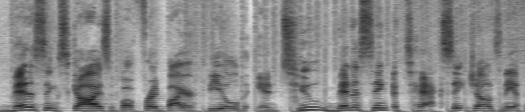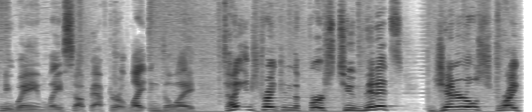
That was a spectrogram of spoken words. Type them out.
Menacing skies above Fred Beyer Field and two menacing attacks. St. John's and Anthony Wayne lace up after a lightning delay. Titans strike in the first two minutes. Generals strike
